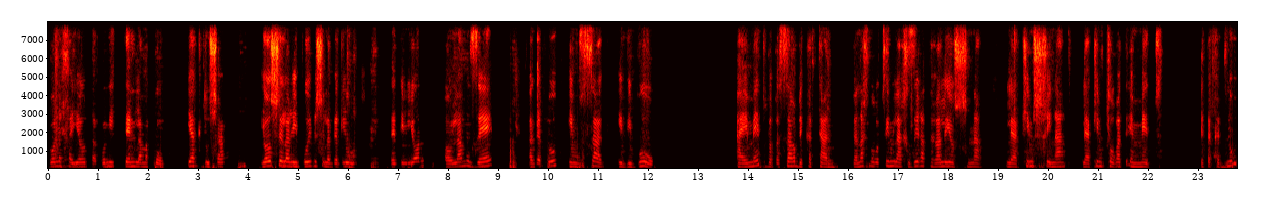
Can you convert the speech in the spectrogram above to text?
בואו נחיה אותה, בואו ניתן לה מקום. היא הקדושה לא של הריבוי ושל הגדלות, זה דמיון. העולם הזה, הגדלות היא מושג, היא דיבור. האמת בבשר בקטן, ואנחנו רוצים להחזיר עטרה ליושנה, להקים שכינה, להקים תורת אמת. את הקטנות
